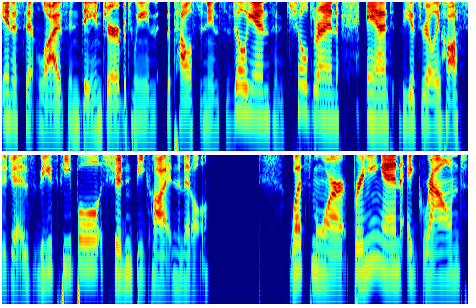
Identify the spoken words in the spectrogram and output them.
innocent lives in danger between the Palestinian civilians and children and the Israeli hostages. These people shouldn't be caught in the middle. What's more, bringing in a ground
